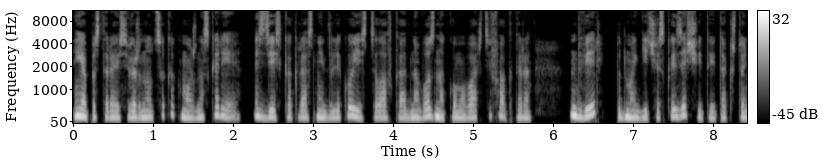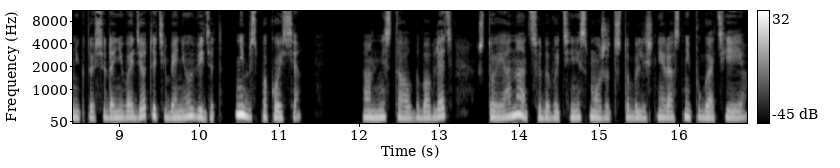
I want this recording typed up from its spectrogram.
«Я постараюсь вернуться как можно скорее. Здесь как раз недалеко есть лавка одного знакомого артефактора. Дверь под магической защитой, так что никто сюда не войдет и тебя не увидит. Не беспокойся. Он не стал добавлять, что и она отсюда выйти не сможет, чтобы лишний раз не пугать ее.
